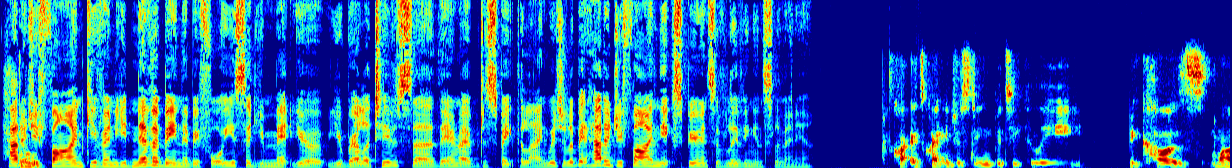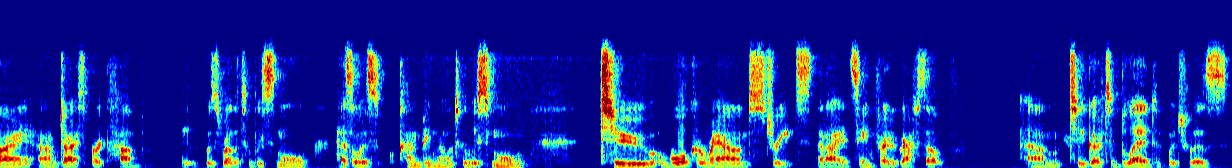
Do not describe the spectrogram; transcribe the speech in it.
How did mm. you hmm. find, given you'd never been there before, you said you met your, your relatives uh, there and were able to speak the language a little bit. How did you find the experience of living in Slovenia? It's quite, it's quite interesting, particularly because my um, diasporic hub was relatively small, has always kind of been relatively small, to walk around streets that I had seen photographs of um, to go to Bled, which was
